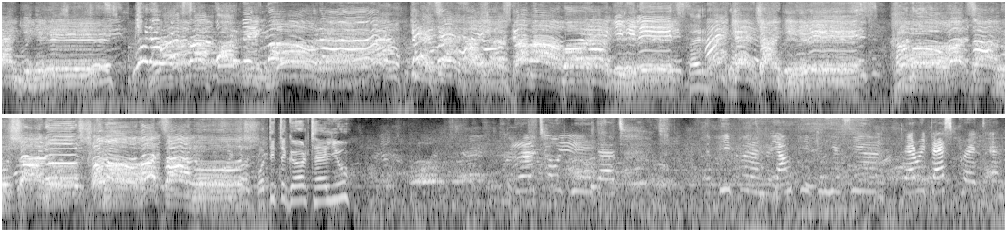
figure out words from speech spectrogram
ջանգինիլից Նուրասա որնիկ մոր What did the girl tell you? The girl told me that the people and the young people here feel very desperate and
